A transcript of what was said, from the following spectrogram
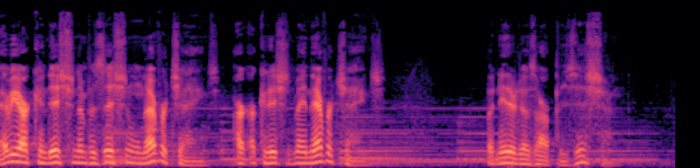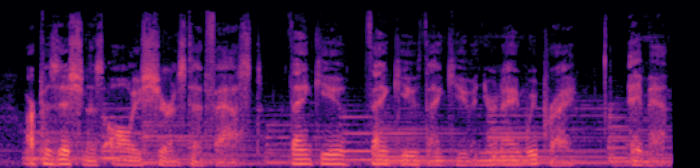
Maybe our condition and position will never change. Our, our conditions may never change. But neither does our position. Our position is always sure and steadfast. Thank you, thank you, thank you. In your name we pray. Amen.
